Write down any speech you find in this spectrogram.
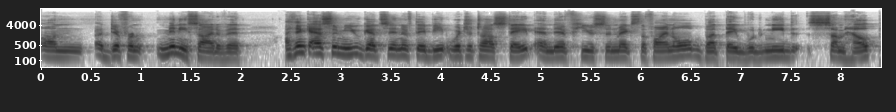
on a different mini side of it, I think SMU gets in if they beat Wichita State and if Houston makes the final, but they would need some help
